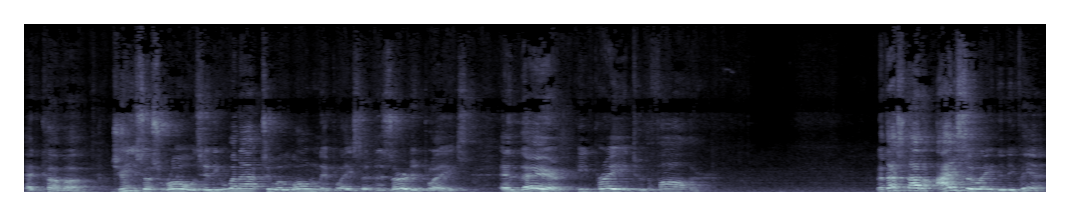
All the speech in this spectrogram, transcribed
had come up, Jesus rose and he went out to a lonely place, a deserted place, and there he prayed to the Father. Now, that's not an isolated event.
